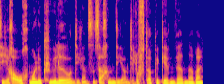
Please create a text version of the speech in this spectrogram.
die Rauchmoleküle und die ganzen Sachen, die an die Luft abgegeben werden dabei.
